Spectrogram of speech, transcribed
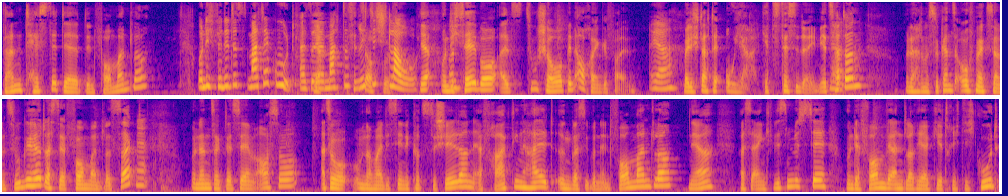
dann testet er den Vormandler. Und ich finde, das macht er gut. Also Ja, er macht das richtig schlau. Ja, und, ich selber als Zuschauer bin auch reingefallen. Ja. Weil ich dachte, oh ja, jetzt testet er ihn. Jetzt Ja. hat er ihn. Und dann hat man so ganz aufmerksam zugehört, was der Formwandler sagt. Ja. Und dann sagt der Sam auch so, also um nochmal die Szene kurz zu schildern, er fragt ihn halt irgendwas über den Formwandler, ja, was er eigentlich wissen müsste. Und der Formwandler reagiert richtig gut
